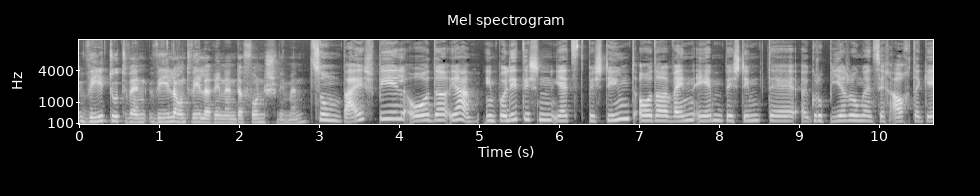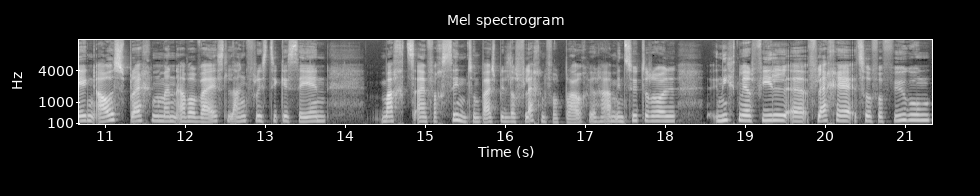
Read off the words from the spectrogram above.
weh tut, wenn Wähler und Wählerinnen davon schwimmen. Zum Beispiel oder ja, im politischen jetzt bestimmt oder wenn eben bestimmte äh, Gruppierungen sich auch dagegen aussprechen, man aber weiß langfristig gesehen, macht es einfach Sinn. Zum Beispiel der Flächenverbrauch. Wir haben in Südtirol nicht mehr viel äh, Fläche zur Verfügung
